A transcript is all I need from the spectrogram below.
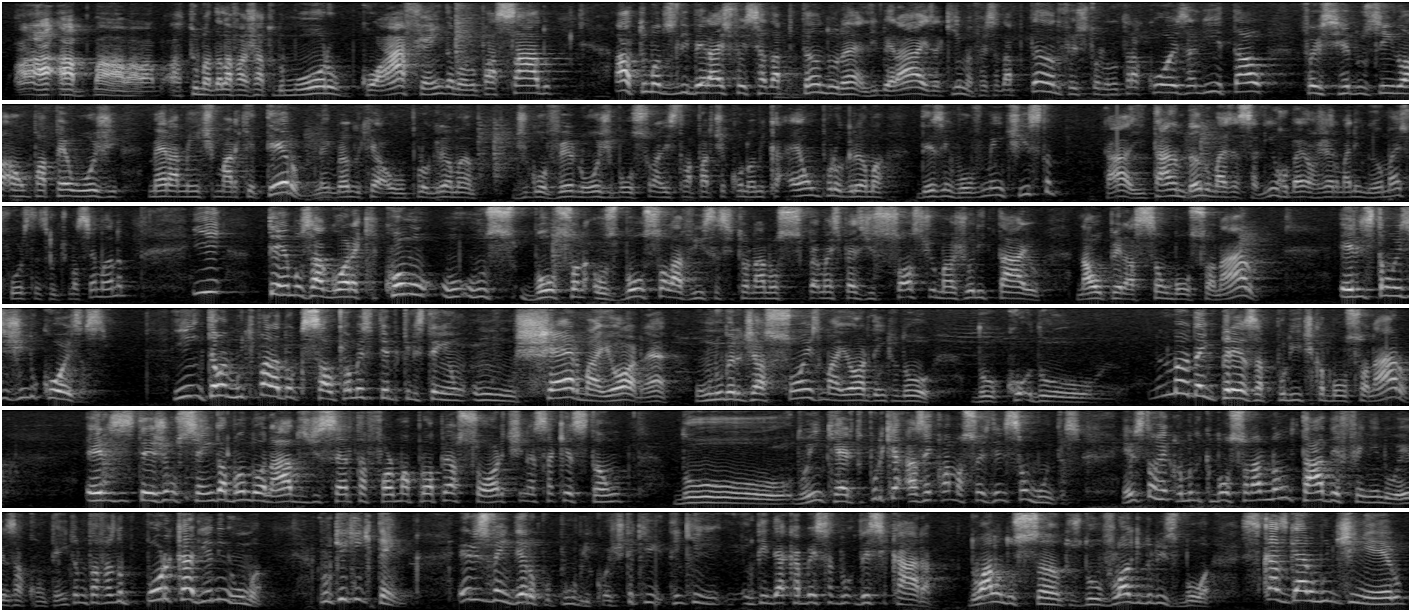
a, a, a, a, turma da Lava Jato do Moro, COAF ainda no ano passado. A turma dos liberais foi se adaptando, né? Liberais aqui, mas foi se adaptando, foi se tornando outra coisa ali e tal. Foi se reduzindo a um papel hoje meramente marqueteiro. Lembrando que o programa de governo hoje bolsonarista na parte econômica é um programa desenvolvimentista, tá? E tá andando mais nessa linha. O Rogério Marinho ganhou mais força nessa última semana. E temos agora que, como os, bolson os bolsolavistas se tornaram uma espécie de sócio majoritário na Operação Bolsonaro, eles estão exigindo coisas. E, então é muito paradoxal que ao mesmo tempo que eles tenham um share maior, né, um número de ações maior dentro do, do, do, número da empresa política Bolsonaro, eles estejam sendo abandonados de certa forma à própria sorte nessa questão do, do inquérito, porque as reclamações deles são muitas. Eles estão reclamando que o Bolsonaro não está defendendo eles a contento, não está fazendo porcaria nenhuma. Por que que, que tem? Eles venderam pro público, a gente tem que, tem que entender a cabeça do, desse cara, do Alan dos Santos, do vlog do Lisboa. Esses caras ganharam muito dinheiro,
